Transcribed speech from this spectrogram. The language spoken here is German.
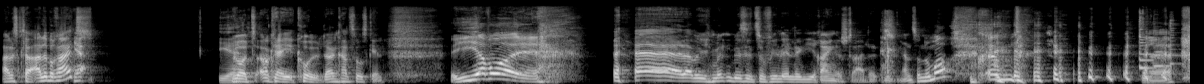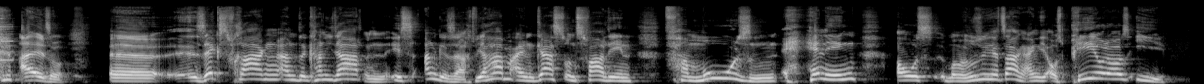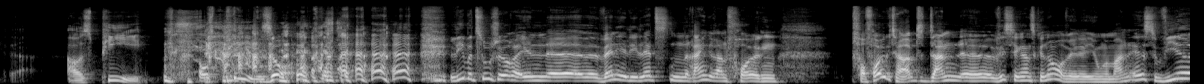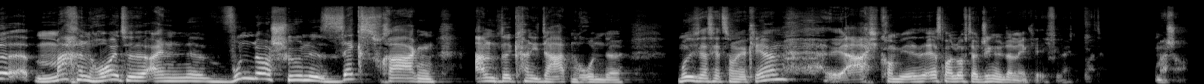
Alles klar, alle bereit? Ja. Yes. Gut, okay, cool, dann kann's losgehen. Jawohl! da bin ich mit ein bisschen zu viel Energie reingestartet, die ganze Nummer. Ähm, also, äh, sechs Fragen an die Kandidaten ist angesagt. Wir haben einen Gast und zwar den famosen Henning aus, was muss ich jetzt sagen, eigentlich aus P oder aus I? Aus Pi. Aus Pi, so. Liebe ZuschauerInnen, äh, wenn ihr die letzten Reingerannt-Folgen verfolgt habt, dann äh, wisst ihr ganz genau, wer der junge Mann ist. Wir machen heute eine wunderschöne sechs Fragen an die Kandidatenrunde. Muss ich das jetzt noch erklären? Ja, ich komme. Erstmal läuft der Jingle, dann erkläre ich vielleicht. Warte. Mal schauen.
